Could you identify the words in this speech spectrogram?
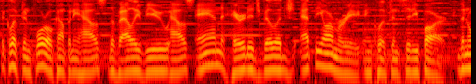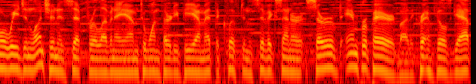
the Clifton Floral Company House, the Valley View House, and Heritage Village at the Armory in Clifton City Park. The Norwegian luncheon is set for 11 a.m. to 1:30 p.m. at the Clifton Civic Center, served and prepared by the Cranfills Gap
